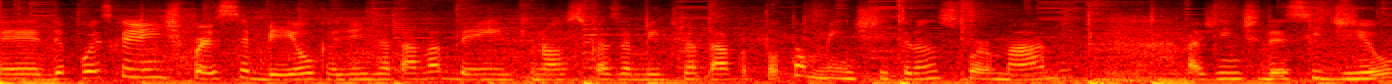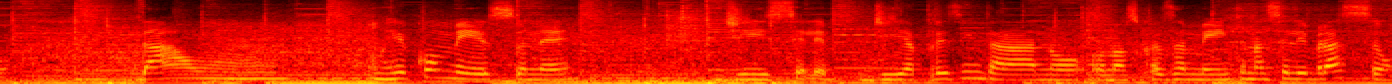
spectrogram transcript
É, depois que a gente percebeu que a gente já estava bem, que nosso casamento já estava totalmente transformado, a gente decidiu dar um, um recomeço, né? De, cele... de apresentar no, o nosso casamento na celebração.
